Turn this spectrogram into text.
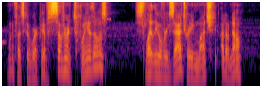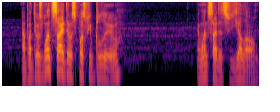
I wonder if that's going to work. We have 720 of those? Slightly over-exaggerating much. I don't know. Uh, but there was one side that was supposed to be blue. And one side that's yellow.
